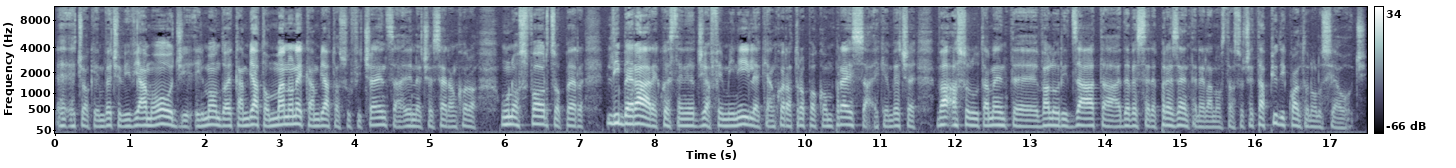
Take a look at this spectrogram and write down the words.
e ciò che invece viviamo oggi. Il mondo è cambiato, ma non è cambiato a sufficienza, è necessario necessario ancora uno sforzo per liberare questa energia femminile che è ancora troppo compressa e che invece va assolutamente valorizzata e deve essere presente nella nostra società più di quanto non lo sia oggi.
